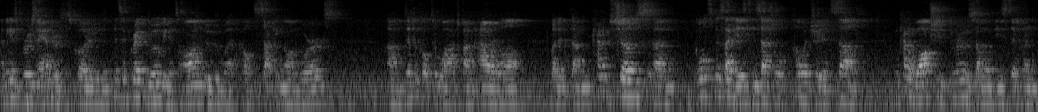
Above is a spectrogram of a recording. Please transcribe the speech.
I think it's Bruce Andrews is quoted. It's a great movie. It's on UbuWeb called "Sucking on Words." Um, difficult to watch, about an hour long, but it um, kind of shows um, Goldsmith's ideas, conceptual poetry itself, and kind of walks you through some of these different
